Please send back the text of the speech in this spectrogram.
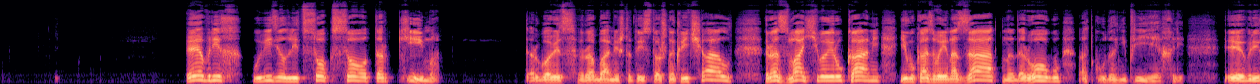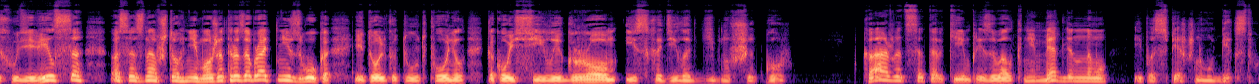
Эврих увидел лицо Ксоо Таркима. Торговец рабами что-то истошно кричал, размахивая руками и указывая назад, на дорогу, откуда они приехали. Эврих удивился, осознав, что не может разобрать ни звука, и только тут понял, какой силы гром исходил от гибнувших гор. Кажется, Тарким призывал к немедленному и поспешному бегству.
